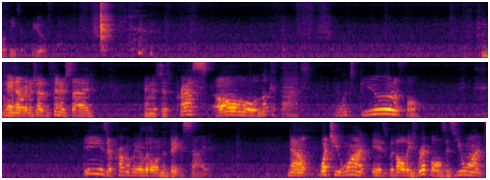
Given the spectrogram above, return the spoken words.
Oh, these are beautiful. Okay, now we're going to try the thinner side. And it's just press. Oh, look at that. It looks beautiful. These are probably a little on the big side. Now, what you want is, with all these ripples, is you want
